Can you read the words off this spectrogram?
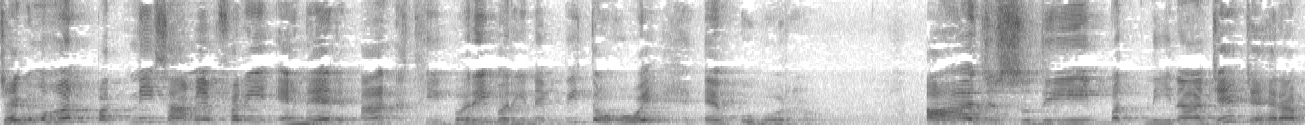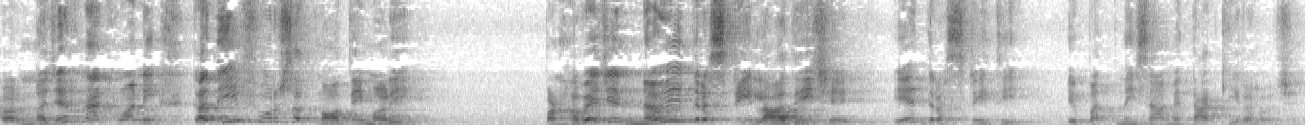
જગમોહન પત્ની સામે ફરી એને જ આંખથી ભરી ભરીને પીતો હોય એમ ઊભો રહ્યો. આજ સુધી પત્નીના જે ચહેરા પર નજર નાખવાની કદી ફુરસત નહોતી મળી. પણ હવે જે નવી દ્રષ્ટિ લાધી છે, એ દ્રષ્ટિથી એ પત્ની સામે તાકી રહ્યો છે.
